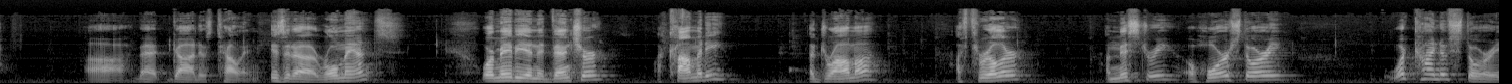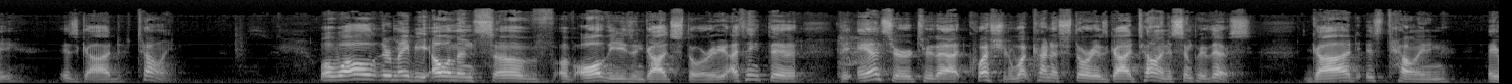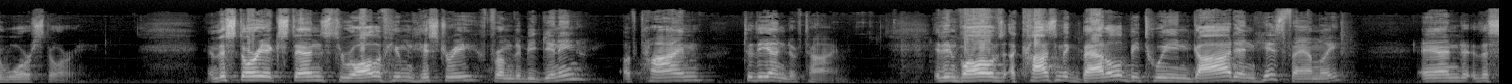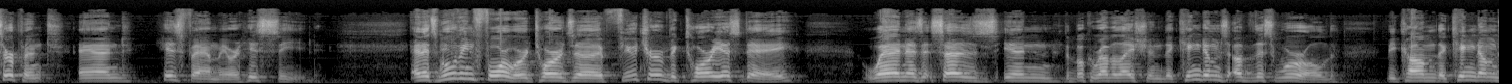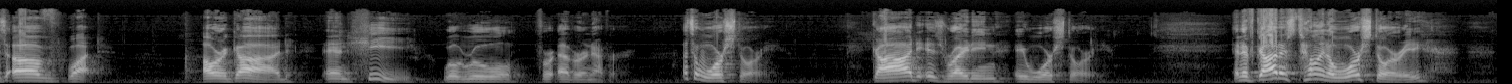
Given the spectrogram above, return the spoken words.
uh, that God is telling? Is it a romance? Or maybe an adventure? A comedy? a drama, a thriller, a mystery, a horror story? What kind of story is God telling? Well, while there may be elements of, of all these in God's story, I think the, the answer to that question, what kind of story is God telling, is simply this God is telling a war story. And this story extends through all of human history from the beginning of time to the end of time. It involves a cosmic battle between God and his family and the serpent and his family or his seed. And it's moving forward towards a future victorious day when, as it says in the book of Revelation, the kingdoms of this world become the kingdoms of what? Our God, and he will rule forever and ever. That's a war story. God is writing a war story. And if God is telling a war story,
